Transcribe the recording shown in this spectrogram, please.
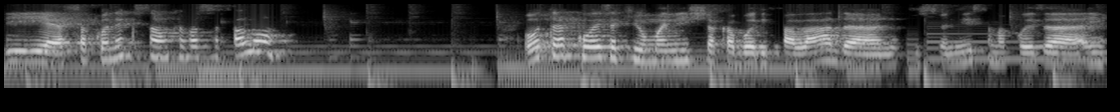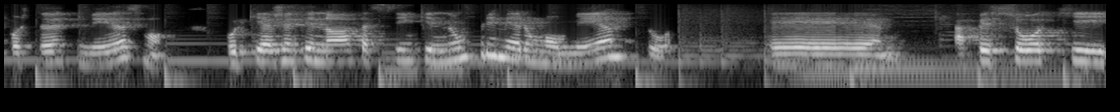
e essa conexão que você falou. Outra coisa que o Manish acabou de falar da nutricionista, uma coisa importante mesmo, porque a gente nota assim que num primeiro momento é, a pessoa que,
